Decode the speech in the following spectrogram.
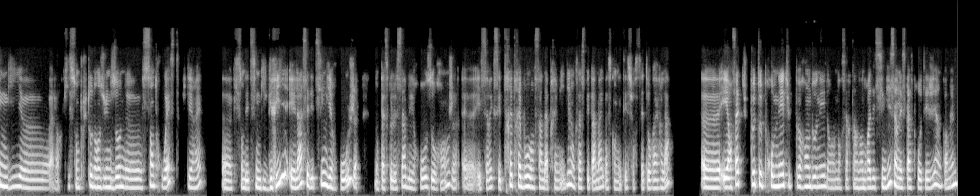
euh, alors qui sont plutôt dans une zone euh, centre-ouest, je dirais, euh, qui sont des Tsingy gris. Et là, c'est des Tsingy rouges, donc parce que le sable est rose-orange. et c'est vrai que c'est très très beau en fin d'après-midi. Donc ça, c'était pas mal parce qu'on était sur cet horaire-là. Et en fait, tu peux te promener, tu peux randonner dans, certains endroits des Tsingy. C'est un espace protégé hein, quand même.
